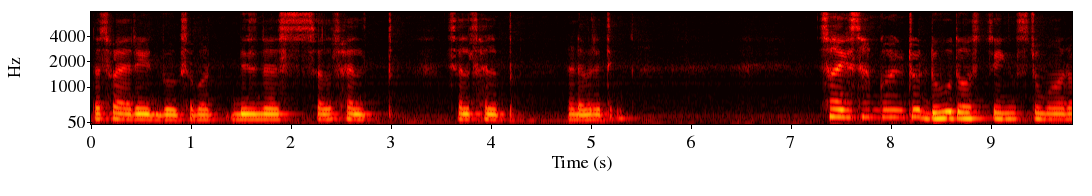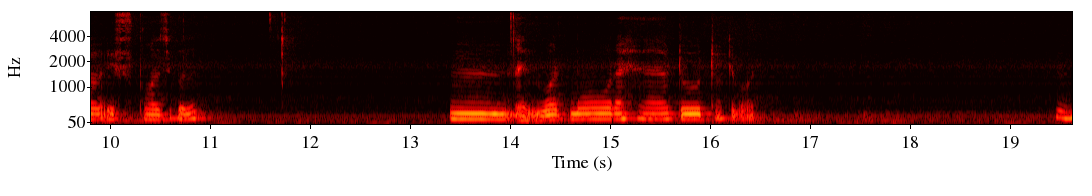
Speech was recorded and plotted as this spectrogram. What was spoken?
That's why i read books about business self-help self-help and everything. So i guess i'm going to do those things tomorrow if possible Mm, and what more I have to talk about? Hmm.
